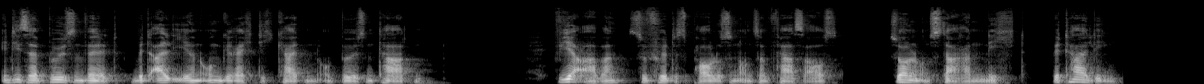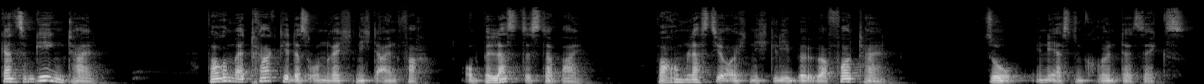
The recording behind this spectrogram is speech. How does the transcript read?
in dieser bösen Welt mit all ihren Ungerechtigkeiten und bösen Taten. Wir aber, so führt es Paulus in unserem Vers aus, sollen uns daran nicht beteiligen. Ganz im Gegenteil, Warum ertragt ihr das Unrecht nicht einfach und belasst es dabei? Warum lasst ihr euch nicht Liebe übervorteilen? So in 1. Korinther 6,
